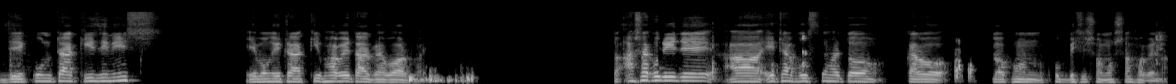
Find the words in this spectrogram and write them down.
যে কোনটা কি জিনিস এবং এটা কীভাবে তার ব্যবহার হয়। তো আশা করি যে এটা বুঝতে হয়তো কারও তখন খুব বেশি সমস্যা হবে না।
